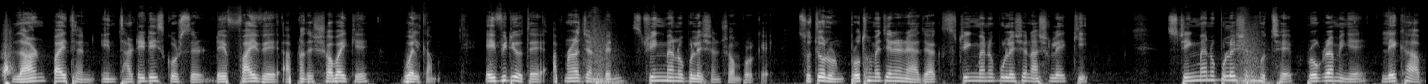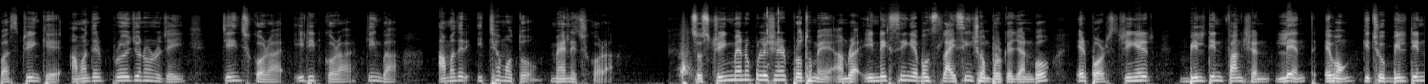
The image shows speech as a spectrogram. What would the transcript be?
Learn Python in thirty days কোর্সের day ফাইভে আপনাদের সবাইকে ওয়েলকাম এই ভিডিওতে আপনারা জানবেন স্ট্রিং ম্যানুপুলেশন সম্পর্কে। সো চলুন প্রথমে জেনে নেওয়া যাক স্ট্রিং ম্যানুপুলেশন আসলে কি। স্ট্রিং ম্যানুপুলেশন হচ্ছে প্রোগ্রামিংয়ে লেখা বা স্ট্রিংকে আমাদের প্রয়োজন অনুযায়ী চেঞ্জ করা এডিট করা কিংবা আমাদের ইচ্ছা মতো ম্যানেজ করা। সো স্ট্রিং ম্যানুপুলেশনের প্রথমে আমরা ইন্ডেক্সিং এবং স্লাইসিং সম্পর্কে জানব। এরপর স্ট্রিংয়ের বিল্ট ইন ফাংশন লেন্থ এবং কিছু বিল্ট ইন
